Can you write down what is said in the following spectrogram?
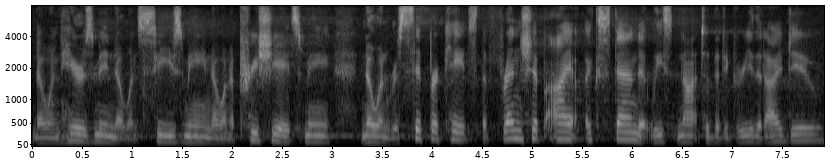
No one hears me, no one sees me, no one appreciates me, no one reciprocates the friendship I extend, at least not to the degree that I do.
